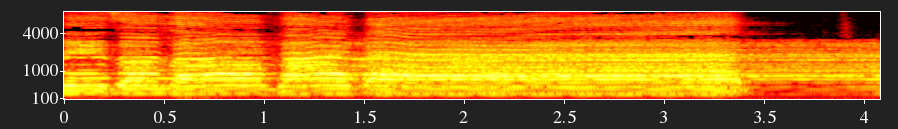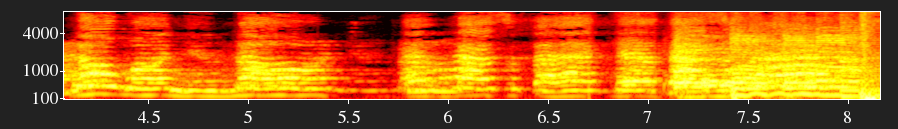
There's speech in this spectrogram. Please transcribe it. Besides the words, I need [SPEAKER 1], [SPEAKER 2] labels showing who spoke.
[SPEAKER 1] needs a love like that? No one you know, and that's a fact. Yeah, that's a fact.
